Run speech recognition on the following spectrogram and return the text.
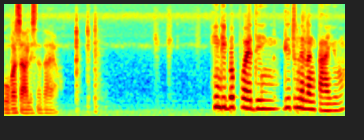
Bukas alis na tayo. Hindi ba pwedeng dito na lang tayo?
